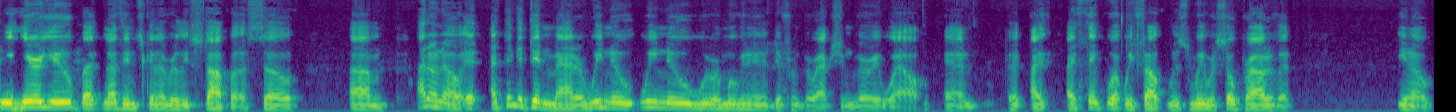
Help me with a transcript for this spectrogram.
we hear you, but nothing's going to really stop us. So um, I don't know. It, I think it didn't matter. We knew we knew we were moving in a different direction very well, and I I think what we felt was we were so proud of it. You know,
